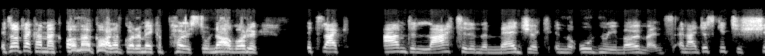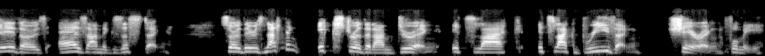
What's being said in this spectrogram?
It's not like I'm like, oh my God, I've got to make a post or now I've got to. It's like I'm delighted in the magic in the ordinary moments, and I just get to share those as I'm existing. So there's nothing extra that I'm doing. It's like it's like breathing, sharing for me.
